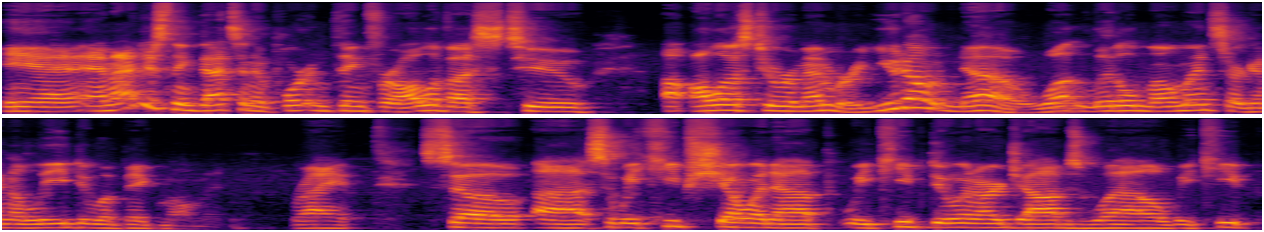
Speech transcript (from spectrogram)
And and I just think that's an important thing for all of us to uh, all of us to remember. You don't know what little moments are going to lead to a big moment, right? So uh, so we keep showing up, we keep doing our jobs well, we keep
